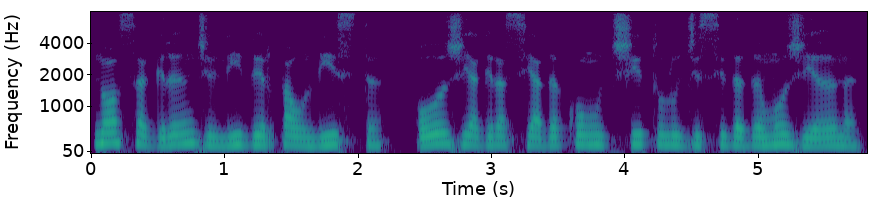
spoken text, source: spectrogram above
Nossa grande líder paulista, hoje agraciada com o título de cidadã mogiana,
